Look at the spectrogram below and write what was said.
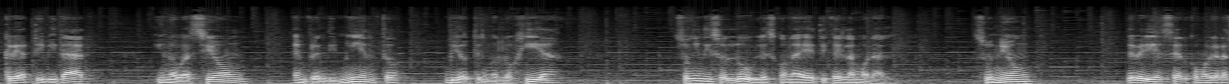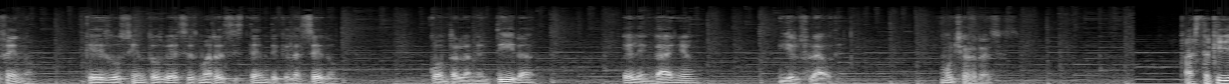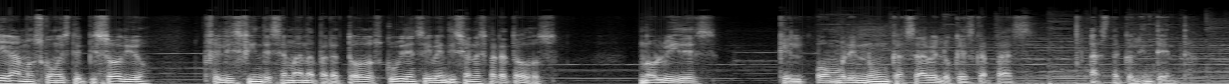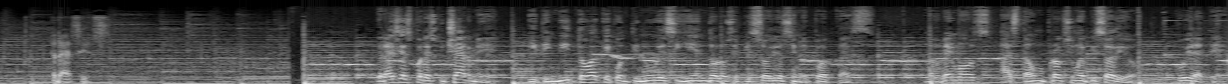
Creatividad, innovación, emprendimiento, biotecnología son indisolubles con la ética y la moral. Su unión debería ser como el grafeno que es 200 veces más resistente que el acero contra la mentira, el engaño y el fraude. Muchas gracias. Hasta aquí llegamos con este episodio. Feliz fin de semana para todos. Cuídense y bendiciones para todos. No olvides que el hombre nunca sabe lo que es capaz hasta que lo intenta. Gracias. Gracias por escucharme y te invito a que continúes siguiendo los episodios en mi podcast. Nos vemos hasta un próximo episodio. Cuídate.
